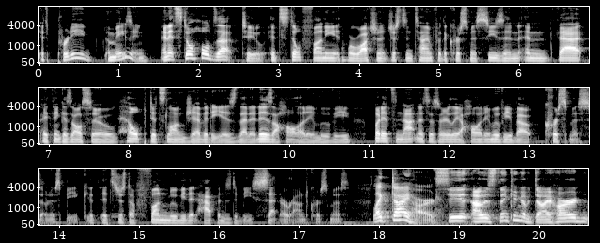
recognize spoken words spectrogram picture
it's pretty amazing. And it still holds up too. It's still funny. We're watching it just in time for the christmas season. And that i think has also helped its longevity is that it is a holiday movie. But it's not necessarily a holiday movie about christmas so to speak. It, it's just a fun movie that happens to be set around christmas. Like die hard. See, I was thinking of Die Hard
